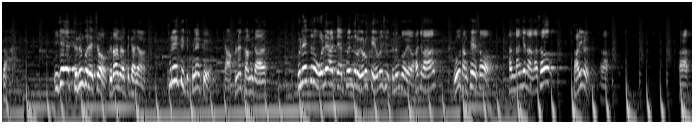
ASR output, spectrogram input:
자, 이제 드는 걸 했죠. 그 다음에 어떻게 하냐. 플랭크 있지, 플랭크. 자, 플랭크 합니다. 플랭크는 원래 할 때 플랭크로 이렇게, 이런 식으로 드는 거예요. 하지만, 이 상태에서 한 단계 나가서 다리를 하나, 하나,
